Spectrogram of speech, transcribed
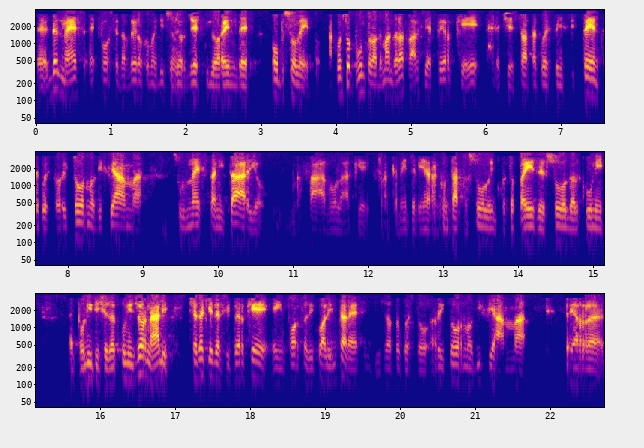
eh, del MES e forse davvero, come dice Giorgetti, lo rende obsoleto. A questo punto la domanda da farsi è perché c'è stata questa insistenza, questo ritorno di fiamma sul MES sanitario, una favola che francamente viene raccontata solo in questo paese e solo da alcuni eh, politici e da alcuni giornali, c'è da chiedersi perché e in forza di quali interessi c'è stato questo ritorno di fiamma per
